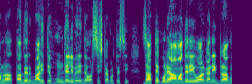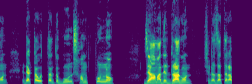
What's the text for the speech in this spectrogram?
আমরা তাদের বাড়িতে হোম ডেলিভারি দেওয়ার চেষ্টা করতেছি, যাতে করে আমাদের এই অর্গানিক ড্রাগন এটা একটা অত্যন্ত গুণ সম্পূর্ণ যে আমাদের ড্রাগন সেটা যাতে তারা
